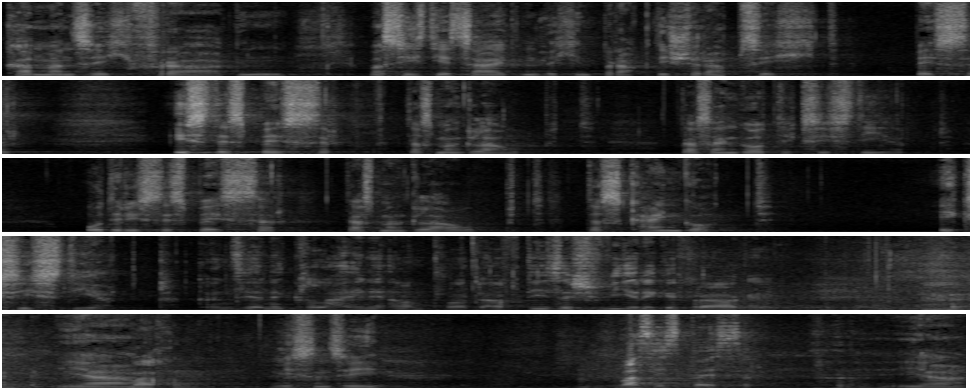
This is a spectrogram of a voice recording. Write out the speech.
kann man sich fragen, was ist jetzt eigentlich in praktischer Absicht besser? Ist es besser, dass man glaubt, dass ein Gott existiert? Oder ist es besser, dass man glaubt, dass kein Gott existiert? Können Sie eine kleine Antwort auf diese schwierige Frage ja, machen? Wissen Sie. Was ist besser? Ja,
